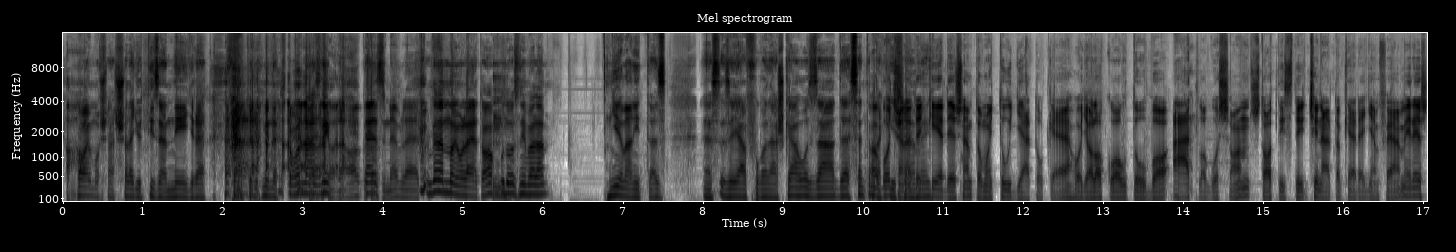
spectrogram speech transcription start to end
hajmosással együtt 14-re fel tudjuk mindent tornázni. Ez, nem lehet. De nem nagyon lehet alkudozni vele. Nyilván itt ez, ez, ez egy elfogadás kell hozzá, de szerintem a, Bocsánat, egy még... kérdés, nem tudom, hogy tudjátok-e, hogy a lakóautóba átlagosan, statisztik, csináltak erre egy ilyen felmérést,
